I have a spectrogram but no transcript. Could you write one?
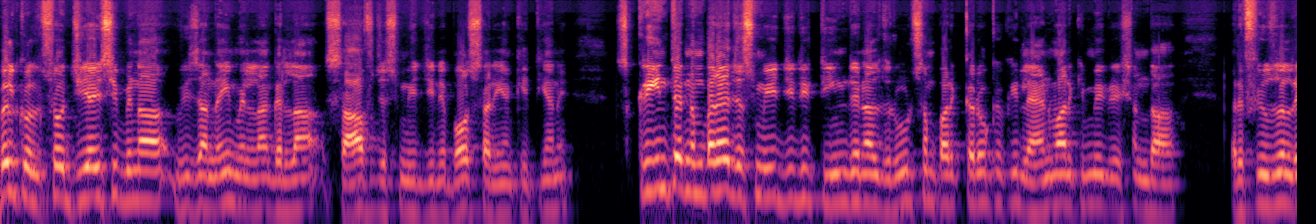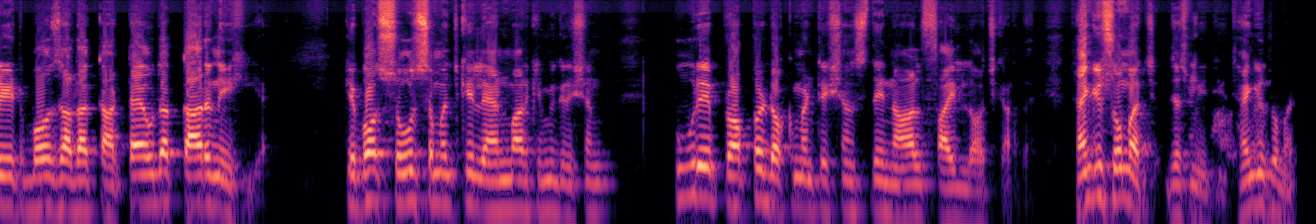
ਬਿਲਕੁਲ ਸੋ ਜੀਆਈਸੀ ਬਿਨਾ ਵੀਜ਼ਾ ਨਹੀਂ ਮਿਲਣਾ, ਗੱਲਾਂ ਸਾਫ਼ ਜਸਮੀਤ ਜੀ ਨੇ, ਬਹੁਤ ਸਾਰੀਆਂ ਕੀਤੀਆਂ ਨੇ। ਸਕਰੀਨ ਤੇ ਨੰਬਰ ਹੈ, ਜਸਮੀਤ ਜੀ ਦੀ ਟੀਮ ਦੇ ਨਾਲ ਜ਼ਰੂਰ ਸੰਪਰਕ ਕਰੋ, ਕਿਉਂਕਿ ਲੈਂਡਮਾਰਕ ਇਮੀਗ੍ਰੇਸ਼ਨ ਦਾ ਰਿਫਿਊਜ਼ਲ ਰੇਟ ਬਹੁਤ ਜ਼ਿਆਦਾ ਘੱਟ ਹੈ, ਉਹਦਾ ਕਾਰਨ ਇਹੀ ਹੈ ਕਿ ਬਹੁਤ ਸੋਚ ਸਮਝ ਕੇ ਲੈਂਡਮਾਰਕ ਇਮੀਗ੍ਰੇਸ਼ਨ ਪੂਰੇ ਪ੍ਰੋਪਰ ਡਾਕੂਮੈਂਟੇਸ਼ਨਸ ਦੇ ਨਾਲ ਫਾਈਲ ਲਾਂਚ ਕਰਦਾ ਹੈ। Thank you so much Jasmeet ji. Thank you ਸੋ ਮਚ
